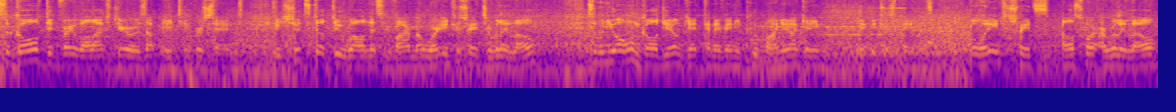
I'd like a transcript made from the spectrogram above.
So gold did very well last year. It was up 18%. It should still do well in this environment where interest rates are really low. So when you own gold, you don't get kind of any coupon. You're not getting interest payments. But when interest rates elsewhere are really low,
